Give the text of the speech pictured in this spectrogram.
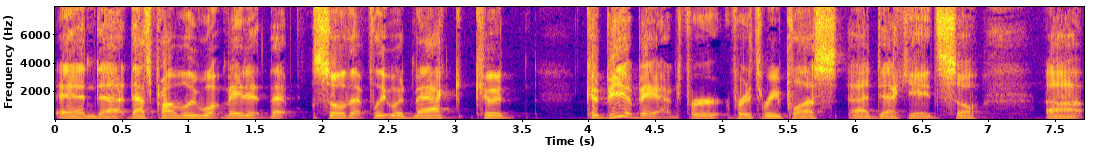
and uh, that's probably what made it that so that Fleetwood Mac could could be a band for for three plus uh, decades. So, uh,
